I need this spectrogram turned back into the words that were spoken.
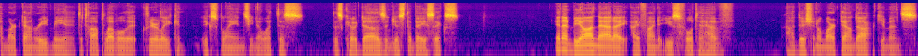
a Markdown README at the top level that clearly can explains, you know, what this this code does and just the basics. And then beyond that, I, I find it useful to have additional Markdown documents,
